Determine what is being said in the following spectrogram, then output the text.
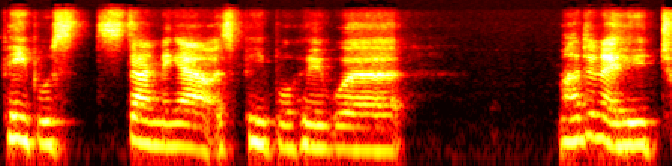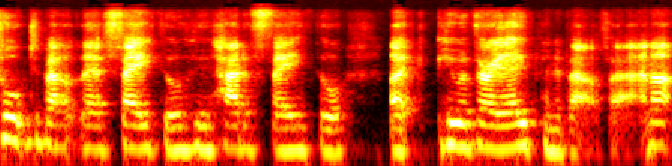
people standing out as people who were, I don't know, who talked about their faith or who had a faith or like who were very open about that. And I,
